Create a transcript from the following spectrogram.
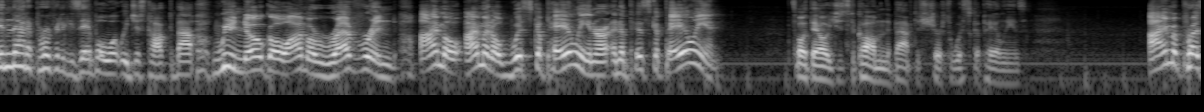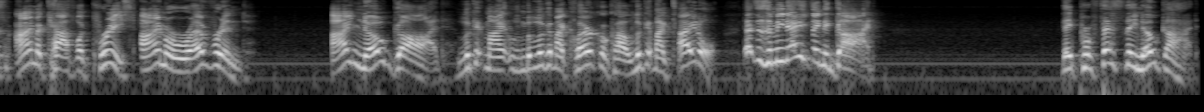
Isn't that a perfect example of what we just talked about? We know go, I'm a reverend. I'm a I'm an Episcopalian or an Episcopalian. That's what they always used to call them in the Baptist church, Episcopalians. I'm a pres I'm a Catholic priest. I'm a reverend. I know God. Look at my look at my clerical call. Look at my title. That doesn't mean anything to God. They profess they know God,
